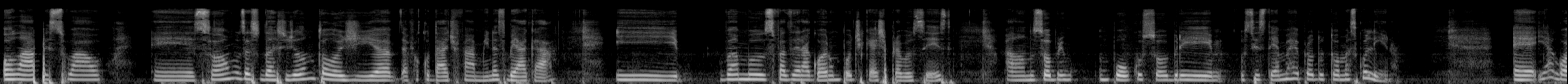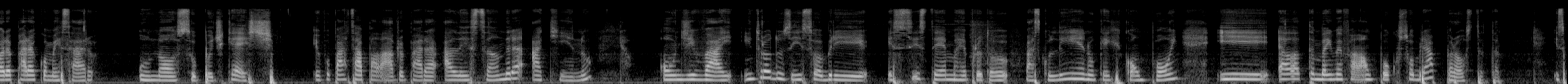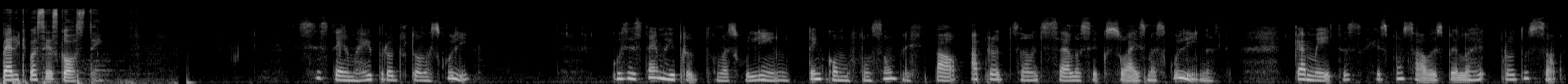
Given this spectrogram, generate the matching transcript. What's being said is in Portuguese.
Olá, pessoal. É, somos estudantes de odontologia da Faculdade Faminas BH e vamos fazer agora um podcast para vocês falando sobre um pouco sobre o sistema reprodutor masculino. É, e agora, para começar o nosso podcast, eu vou passar a palavra para Alessandra Aquino, onde vai introduzir sobre esse sistema reprodutor masculino, o que, que compõe, e ela também vai falar um pouco sobre a próstata. Espero que vocês gostem. Sistema reprodutor masculino. O sistema reprodutor masculino tem como função principal a produção de células sexuais masculinas, gametas responsáveis pela reprodução,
